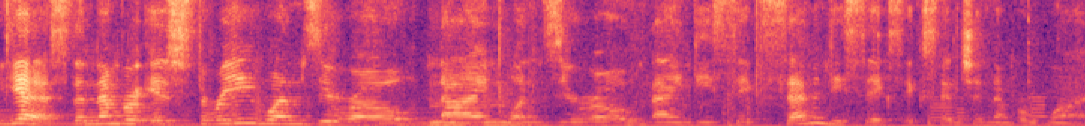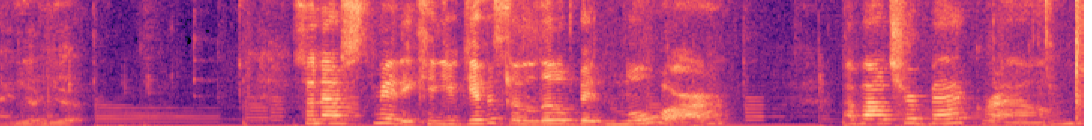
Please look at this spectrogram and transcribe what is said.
Yes, the number is 310-910-9676, extension number one. Yeah, yeah. So now, Smitty, can you give us a little bit more about your background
